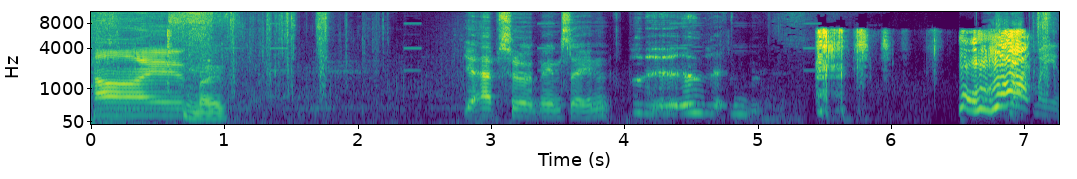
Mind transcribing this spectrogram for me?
Nice. You're absolutely insane. That?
